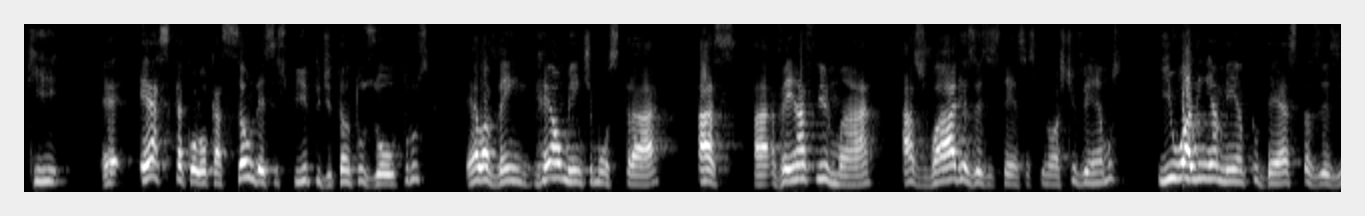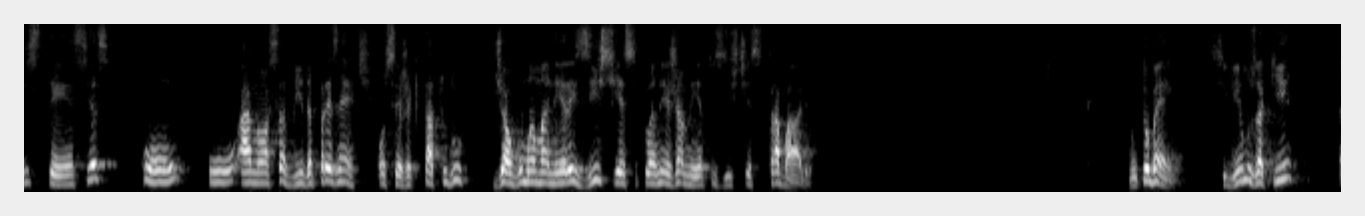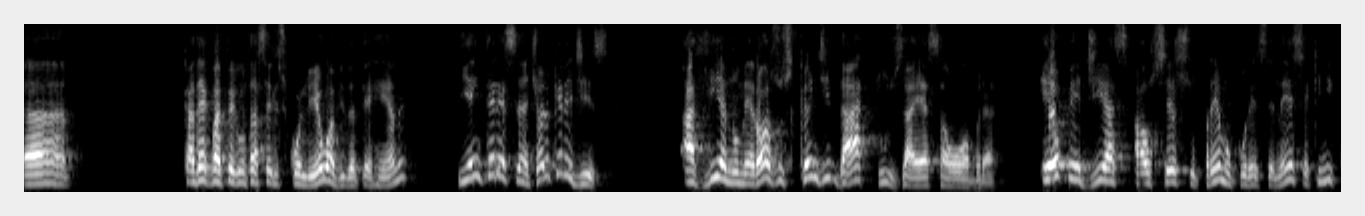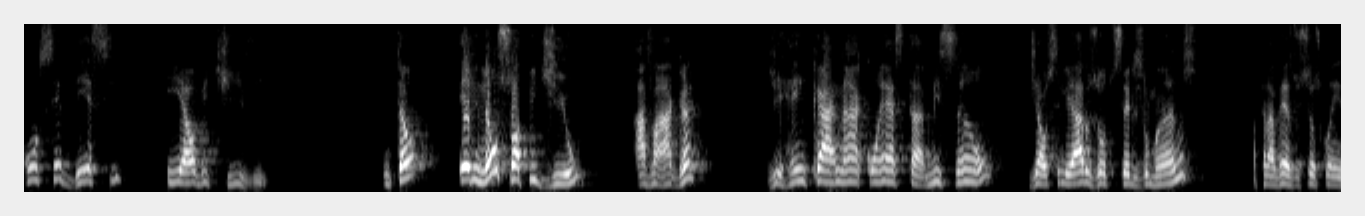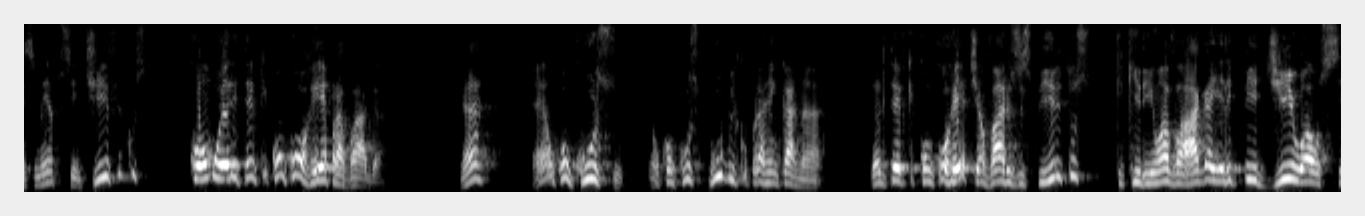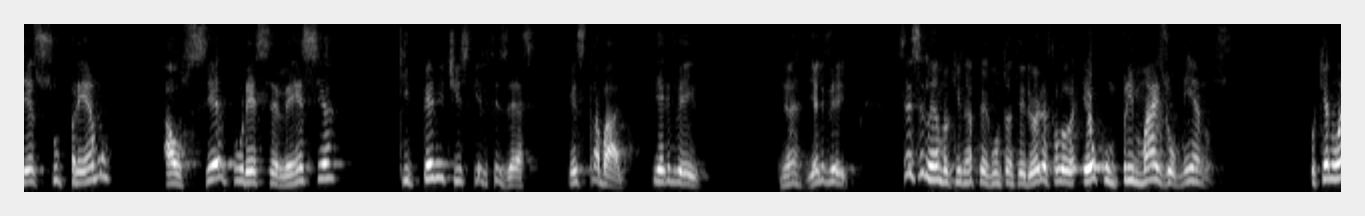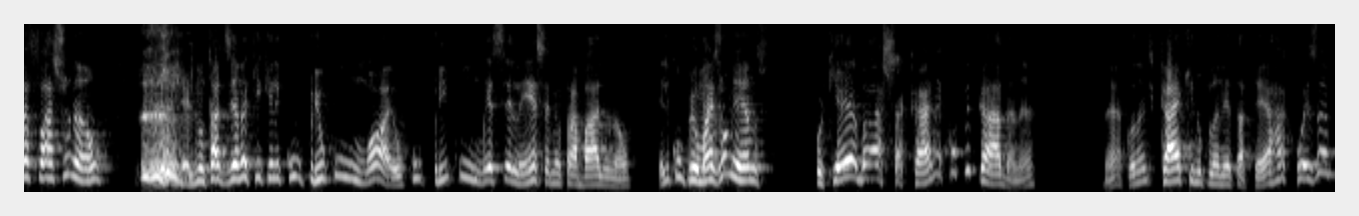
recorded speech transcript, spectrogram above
que é, esta colocação desse espírito e de tantos outros, ela vem realmente mostrar, as, a, vem afirmar as várias existências que nós tivemos e o alinhamento destas existências com o, a nossa vida presente. Ou seja, que está tudo, de alguma maneira, existe esse planejamento, existe esse trabalho. Muito bem, seguimos aqui. Uh, Kardec vai perguntar se ele escolheu a vida terrena. E é interessante, olha o que ele diz. Havia numerosos candidatos a essa obra. Eu pedi ao Ser Supremo, por excelência, que me concedesse e a obtive. Então, ele não só pediu a vaga de reencarnar com esta missão de auxiliar os outros seres humanos, através dos seus conhecimentos científicos, como ele teve que concorrer para a vaga. Né? É um concurso, é um concurso público para reencarnar. Então ele teve que concorrer, tinha vários espíritos que queriam a vaga e ele pediu ao ser supremo, ao ser por excelência, que permitisse que ele fizesse esse trabalho. E ele veio. Né? E ele veio. Vocês se lembram que na pergunta anterior ele falou: eu cumpri mais ou menos? Porque não é fácil, não. Ele não está dizendo aqui que ele cumpriu com, ó, eu cumpri com excelência meu trabalho, não. Ele cumpriu mais ou menos. Porque a carne é complicada, né? né? Quando a gente cai aqui no planeta Terra, a coisa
